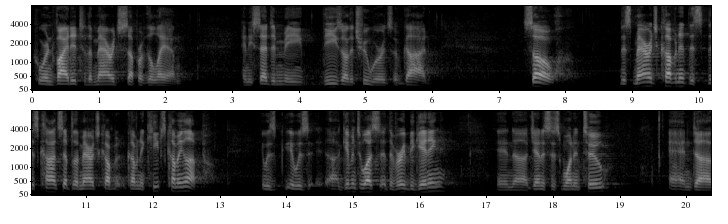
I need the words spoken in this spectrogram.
who are invited to the marriage supper of the Lamb. And he said to me, These are the true words of God. So, this marriage covenant, this, this concept of the marriage covenant, keeps coming up. It was, it was uh, given to us at the very beginning in uh, Genesis 1 and 2. And uh,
